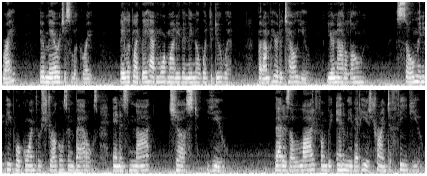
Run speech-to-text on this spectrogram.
right? Their marriages look great. They look like they have more money than they know what to do with. But I'm here to tell you, you're not alone. So many people are going through struggles and battles, and it's not just you. That is a lie from the enemy that he is trying to feed you.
